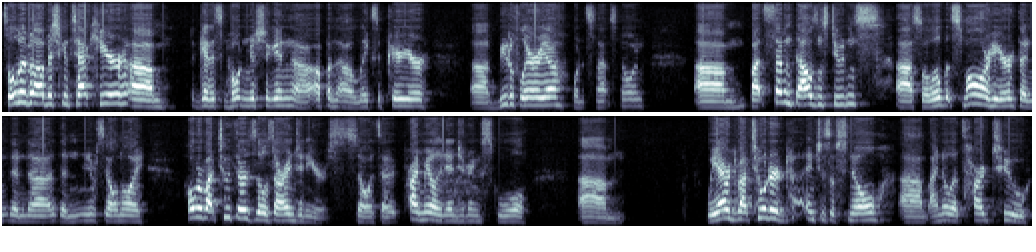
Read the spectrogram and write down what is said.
So a little bit about Michigan Tech here. Um, again, it's in Houghton, Michigan, up on Lake Superior. beautiful area when it's not snowing. Um, about 7,000 students, uh, so a little bit smaller here than, than, uh, than University of Illinois. However, about two-thirds of those are engineers, so it's a primarily an engineering school. Um, we average about 200 inches of snow. Um, I know it's hard to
